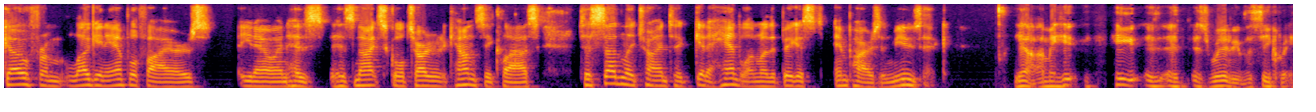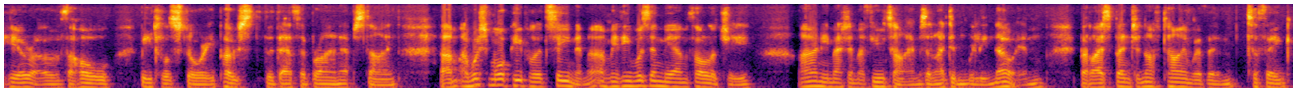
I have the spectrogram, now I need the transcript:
go from lugging amplifiers you know in his his night school chartered accountancy class to suddenly trying to get a handle on one of the biggest empires in music yeah, I mean, he he is, is, really the secret hero of the whole Beatles story post the death of Brian Epstein. Um, I wish more people had seen him. I mean, he was in the anthology. I only met him a few times and I didn't really know him, but I spent enough time with him to think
